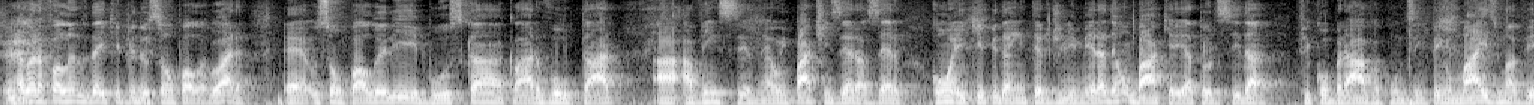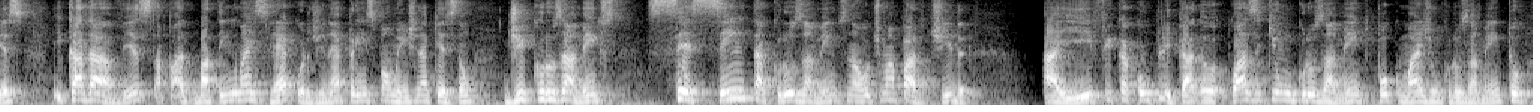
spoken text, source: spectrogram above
agora, falando da equipe do São Paulo agora, é, o São Paulo, ele busca, claro, voltar a, a vencer, né? O empate em 0 a 0 com a equipe da Inter de Limeira deu um baque aí, a torcida ficou brava com o desempenho mais uma vez e cada vez está batendo mais recorde, né? Principalmente na questão de cruzamentos. 60 cruzamentos na última partida. Aí fica complicado, quase que um cruzamento, pouco mais de um cruzamento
